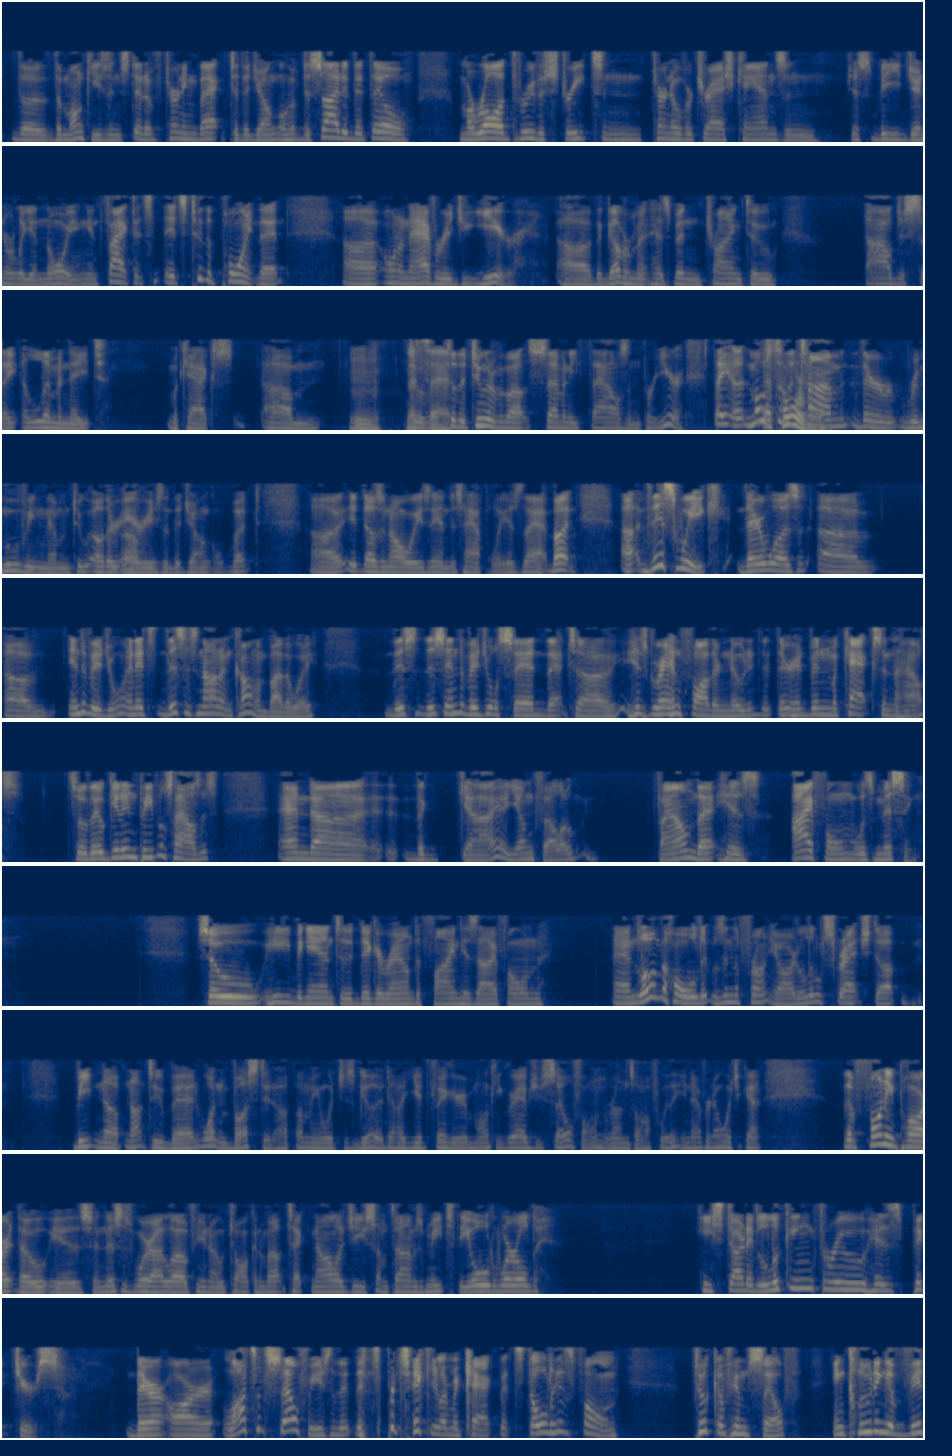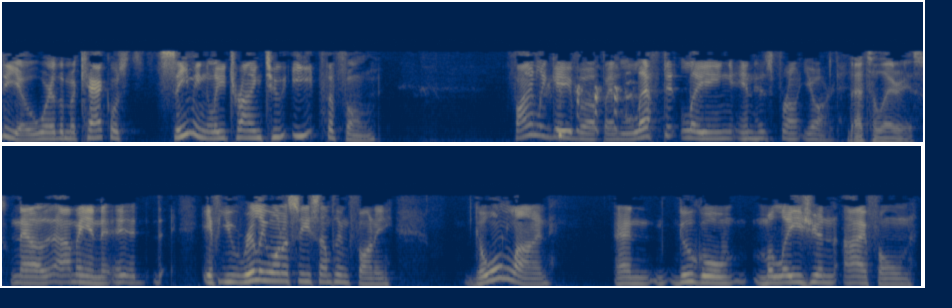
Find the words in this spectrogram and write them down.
the the monkeys instead of turning back to the jungle have decided that they'll maraud through the streets and turn over trash cans and just be generally annoying. In fact, it's it's to the point that uh, on an average year, uh, the government has been trying to I'll just say eliminate macaques um, mm, that's to, to the tune of about seventy thousand per year. They uh, most That's of horrible. the time they're removing them to other Oh. areas of the jungle, but uh, it doesn't always end as happily as that. But uh, this week there was uh, uh, individual, and it's this is not uncommon, by the way. This this individual said that uh, his grandfather noted that there had been macaques in the house, so they'll get in people's houses, and uh, the guy, a young fellow, found that his iPhone was missing. So he began to dig around to find his iPhone, and lo and behold, it was in the front yard, a little scratched up, beaten up, not too bad. Wasn't busted up, I mean, which is good. Uh, you'd figure monkey grabs your cell phone, runs off with it. You never know what you got. The funny part, though, is, and this is where I love, you know, talking about technology sometimes meets the old world. He started looking through his pictures. There are lots of selfies that this particular macaque that stole his phone took of himself, including a video where the macaque was seemingly trying to eat the phone. Finally gave up and left it laying in his front yard. That's hilarious. Now, I mean, it, if you really want to see something funny, go online and Google Malaysian iPhone,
